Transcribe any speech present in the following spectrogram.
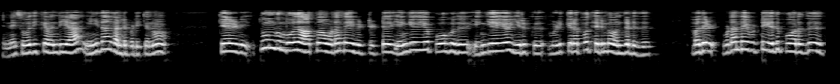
என்னை சோதிக்க வந்தியா? நீ தான் கண்டுபிடிக்கணும். கேள்வி தூங்கும்போது ஆத்மா உடம்பை விட்டுட்டு எங்கேயோ போகுது எங்கேயோ இருக்கு முழிக்கிறப்போ திரும்ப வந்துடுது. பதில் உடம்பை விட்டு எது போறது?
